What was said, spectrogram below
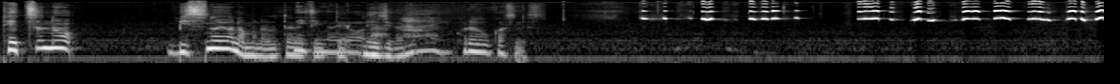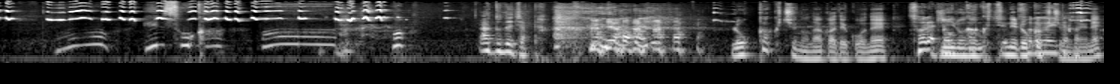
鉄のビスのようなものが打たれていてネジのような。ネジがね、はい。これを動かすんですあ演奏家？ああ。と出ちゃった。六角柱の中でこうねそれ銀色の六角柱。ね六角柱のね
